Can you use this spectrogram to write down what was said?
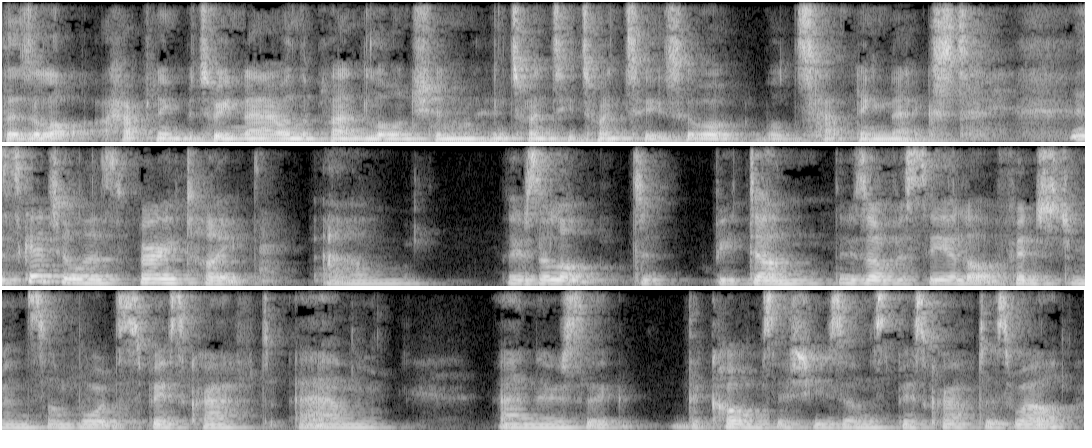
there's a lot happening between now and the planned launch in, in 2020. So what, what's happening next? The schedule is very tight. Um, there's a lot to be done. There's obviously a lot of instruments on board the spacecraft, um, and there's the, the comms issues on the spacecraft as well.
